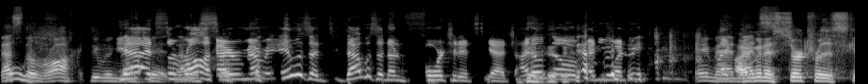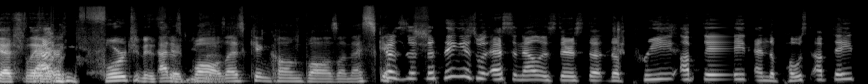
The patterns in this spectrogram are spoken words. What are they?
That's The Rock doing that. yeah, it's bit. The That was Rock. I remember it was a that was an unfortunate sketch. I don't know if anyone. hey man, I'm gonna search for this sketch later. Unfortunate. That is sketch you balls. That's King Kong balls on that sketch. Because the, the thing is with SNL is there's the the pre update and the post update,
